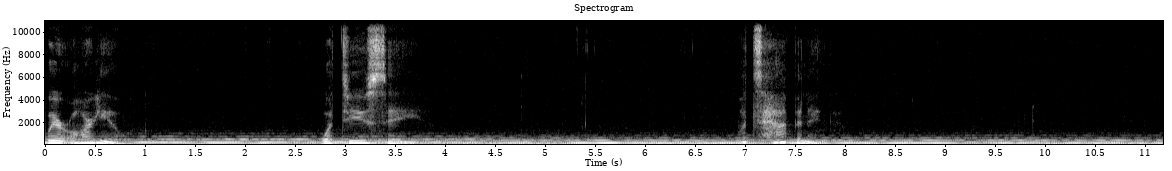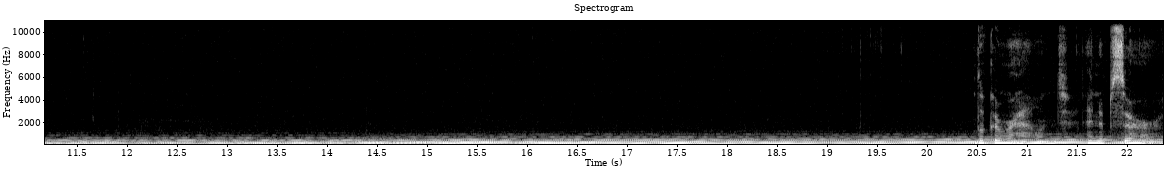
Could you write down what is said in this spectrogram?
Where are you? What do you see? What's happening? Look around and observe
